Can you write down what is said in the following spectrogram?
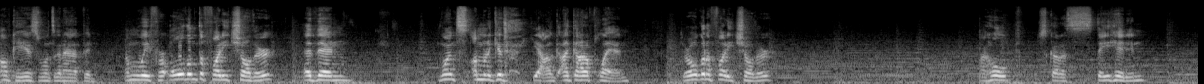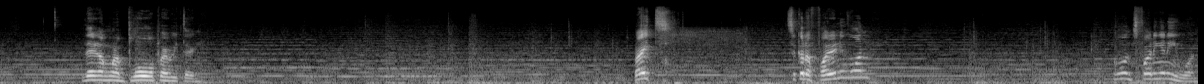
okay, here's what's gonna happen. I'm gonna wait for all of them to fight each other, and then once I'm gonna get yeah, I, got a plan. They're all gonna fight each other. I hope. Just gotta stay hidden. Then I'm gonna blow up everything. Right? Is it gonna fight anyone? No one's fighting anyone.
